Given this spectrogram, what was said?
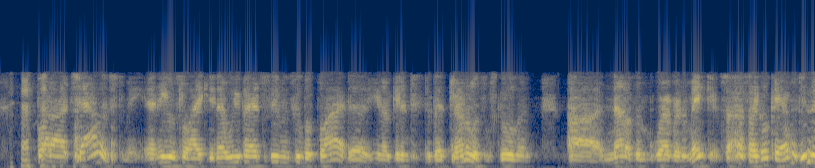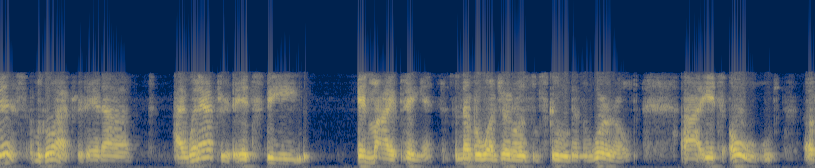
but uh, challenged me, and he was like, you know, we've had students who've applied to, you know, get into that journalism school, and uh, none of them were ever to make it. So I was like, okay, I'm gonna do this. I'm gonna go after it, and uh, I went after it. It's the, in my opinion, the number one journalism school in the world. Uh, it's old, of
